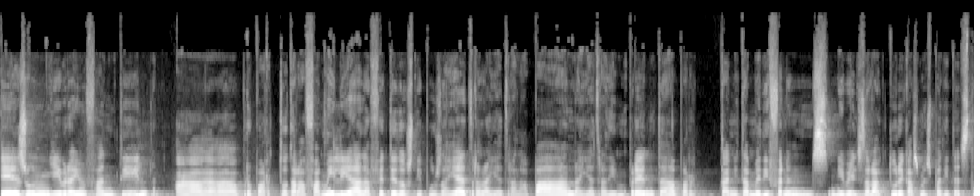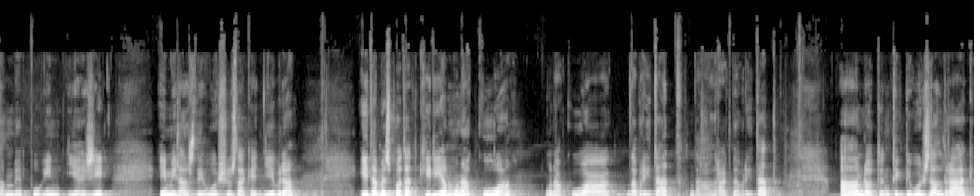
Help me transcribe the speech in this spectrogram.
És un llibre infantil, eh, però per tota la família. De fet, té dos tipus de lletra, la lletra de pal, la lletra d'impremta, per tenir també diferents nivells de lectura i que els més petitets també puguin llegir i mirar els dibuixos d'aquest llibre. I també es pot adquirir amb una cua, una cua de veritat, de drac de veritat, amb l'autèntic dibuix del drac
